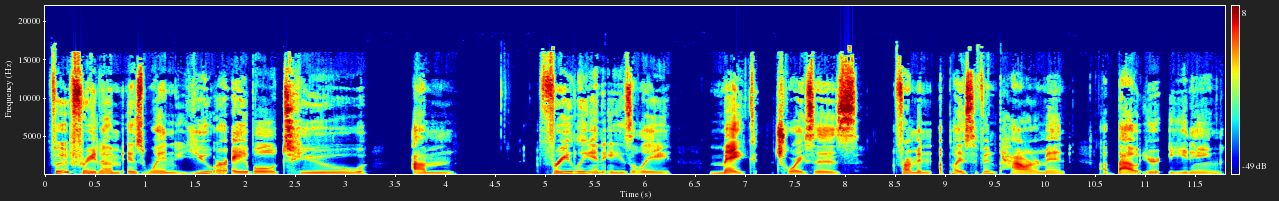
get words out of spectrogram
Food freedom is when you are able to, um, freely and easily make choices from an, a place of empowerment about your eating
